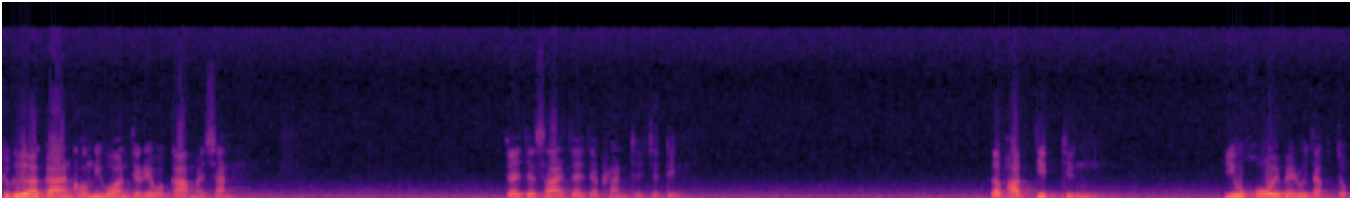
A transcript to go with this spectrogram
ก็คืออาการของนิวรณ์จะเรียกว่ากามฉันใจจะสายใจจะพลันใจจะดิ้นสภาพจิตจึง หิวโหยไม่รู้จักจบ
